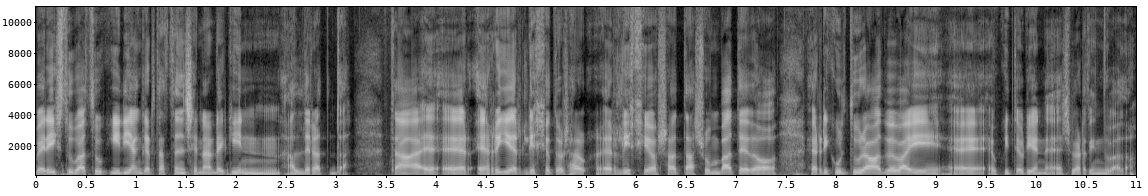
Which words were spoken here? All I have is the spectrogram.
bereiztu batzuk irian gertatzen zenarekin alderatuta eta er, herri er, erligiosatasun bat edo herri kultura bat be bai e, eukite horien ezberdin du do.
